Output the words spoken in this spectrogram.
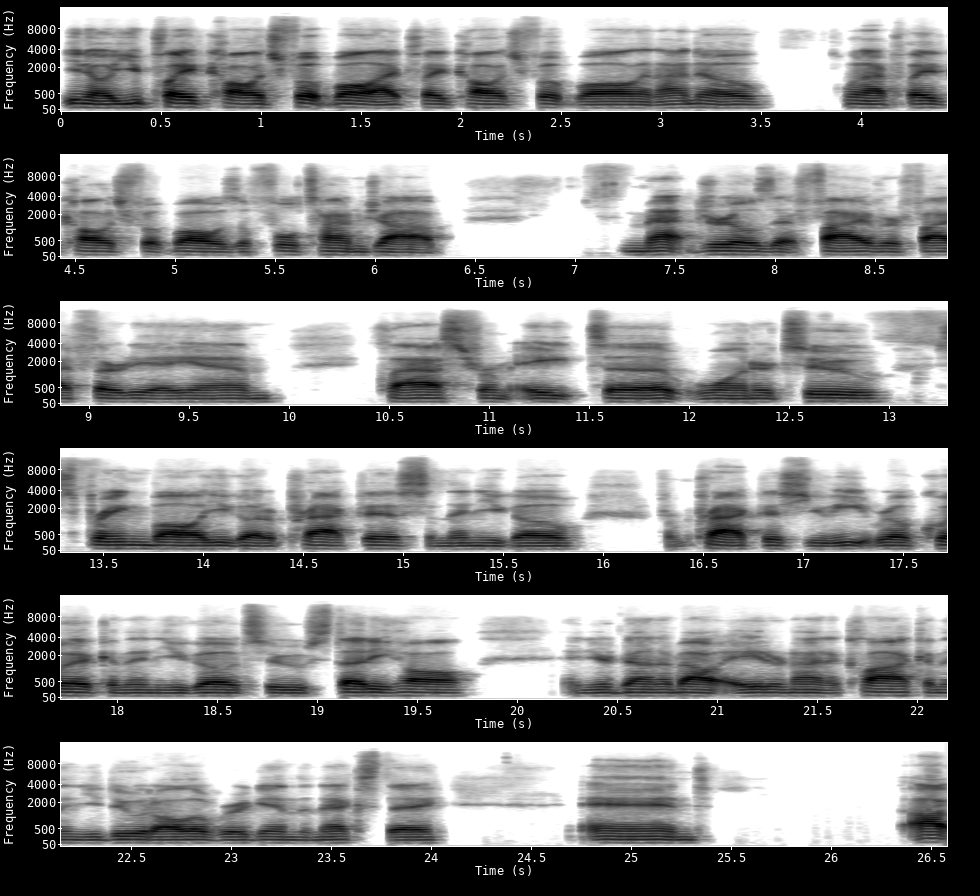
you know, you played college football, I played college football, and I know when I played college football it was a full-time job. Mat drills at 5 or 5:30 a.m., class from 8 to 1 or 2, spring ball you go to practice and then you go from practice you eat real quick and then you go to study hall and you're done about 8 or 9 o'clock and then you do it all over again the next day. And uh,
